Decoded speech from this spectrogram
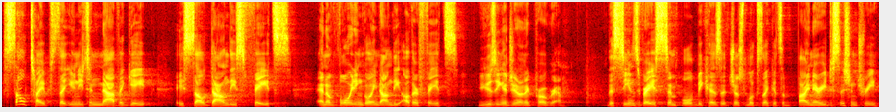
cell types that you need to navigate a cell down these fates and avoiding going down the other fates using a genetic program. This seems very simple because it just looks like it's a binary decision tree.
